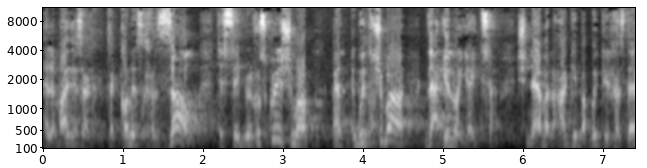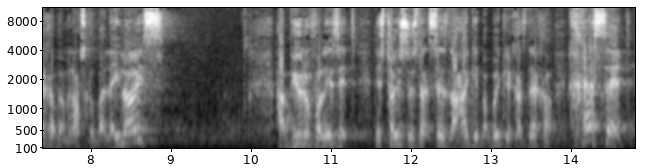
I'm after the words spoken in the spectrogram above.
And there's a Takonis Chazal to say Berchus Kriyashma, and with Shema, that you're not Yotze. Shinema Lahagi Babukir Chazdecha. How beautiful is it? This Tosus that says Lahagi Babuke Chazdecha Chesed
